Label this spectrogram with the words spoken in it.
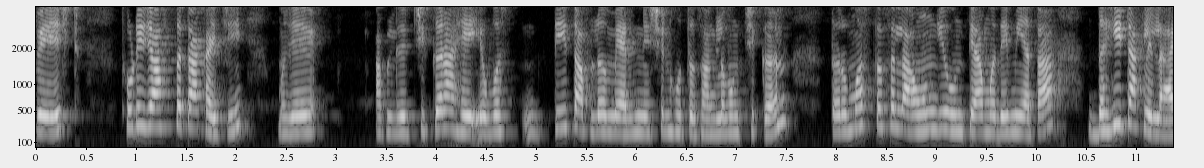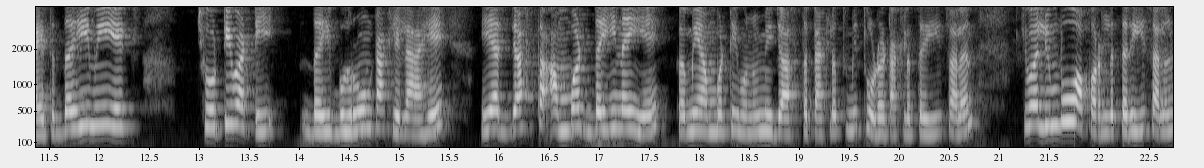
पेस्ट. थोडी जास्त टाकायची. म्हणजे आपलं जे चिकन आहे व्यवस्थित आपलं मॅरिनेशन होतं चांगलं मग चिकन. तर मस्त असं लावून घेऊन त्यामध्ये मी आता दही टाकलेलं आहे. तर दही मी एक छोटी वाटी दही भरून टाकलेलं आहे. यात जास्त आंबट दही नाही आहे कमी आंबट आहे म्हणून मी जास्त टाकलं. तुम्ही थोडं टाकलं तरीही चालेल. किंवा लिंबू वापरलं तरीही चालेल.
